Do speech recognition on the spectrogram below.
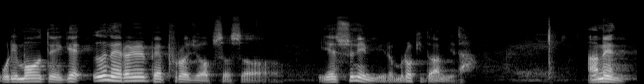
우리 모두에게 은혜를 베풀어 주옵소서 예수님 이름으로 기도합니다. 아멘.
